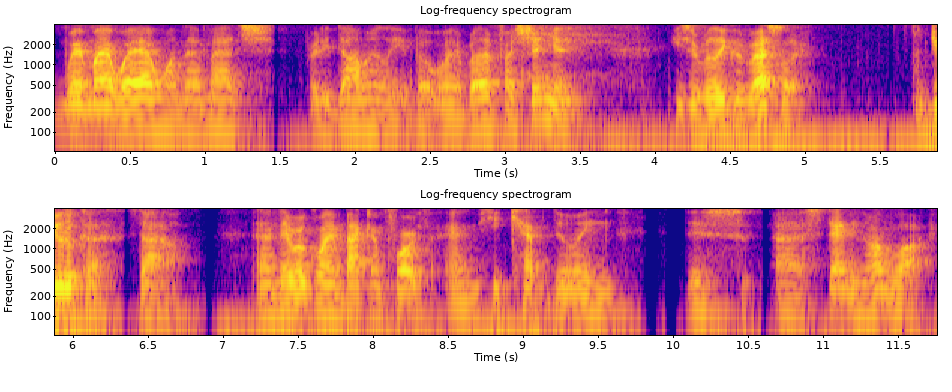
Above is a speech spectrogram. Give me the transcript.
went my way. I won that match pretty dominantly. But my brother fought Shinya, he's a really good wrestler, judoka style. And they were going back and forth. And he kept doing this uh, standing arm lock.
